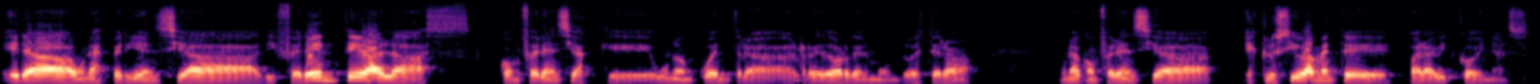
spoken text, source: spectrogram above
Era una experiencia diferente a las conferencias que uno encuentra alrededor del mundo. Esta era una conferencia exclusivamente para bitcoiners.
